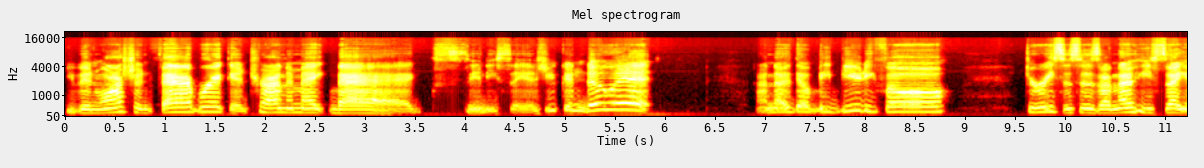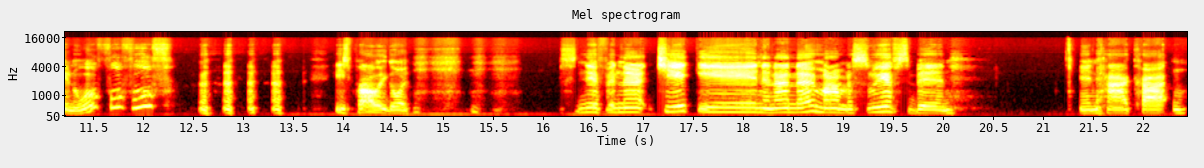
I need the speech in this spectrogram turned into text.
You've been washing fabric and trying to make bags, Cindy says. You can do it. I know they'll be beautiful. Teresa says, I know he's saying woof, woof, woof. he's probably going sniffing that chicken. And I know Mama Swift's been in high cotton.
